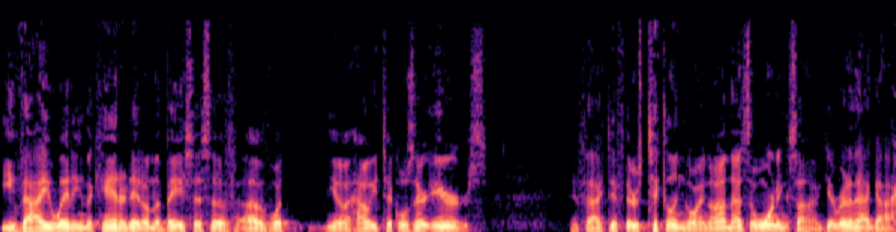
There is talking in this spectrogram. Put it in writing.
evaluating the candidate on the basis of of what you know how he tickles their ears. In fact, if there's tickling going on, that's a warning sign. Get rid of that guy.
